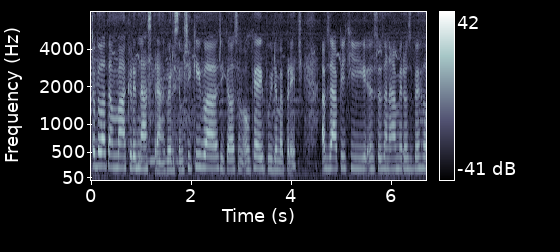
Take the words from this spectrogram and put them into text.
to byla tam má klidná stránka. Když jsem přikývla, říkala jsem OK, půjdeme pryč a v zápětí se za námi rozběhl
